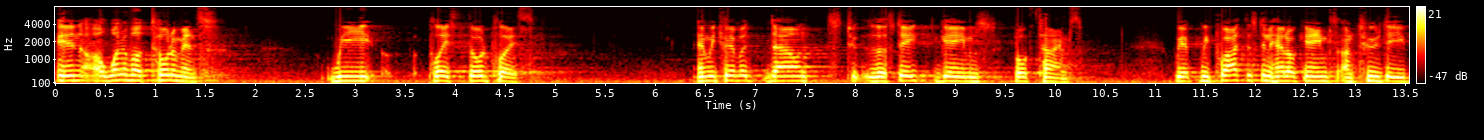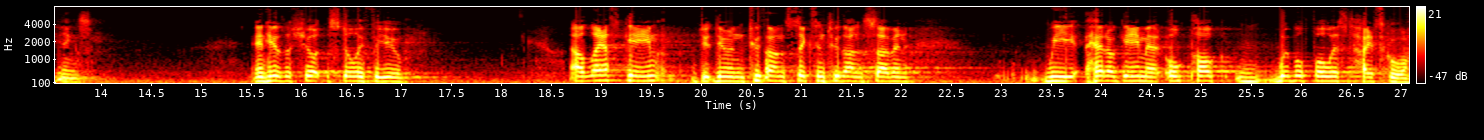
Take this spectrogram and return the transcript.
In uh, one of our tournaments, we placed third place. And we traveled down to the state games both times. We, we practiced and had our games on Tuesday evenings. And here's a short story for you. Our last game during 2006 and 2007, we had our game at Oak Park River Forest High School.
